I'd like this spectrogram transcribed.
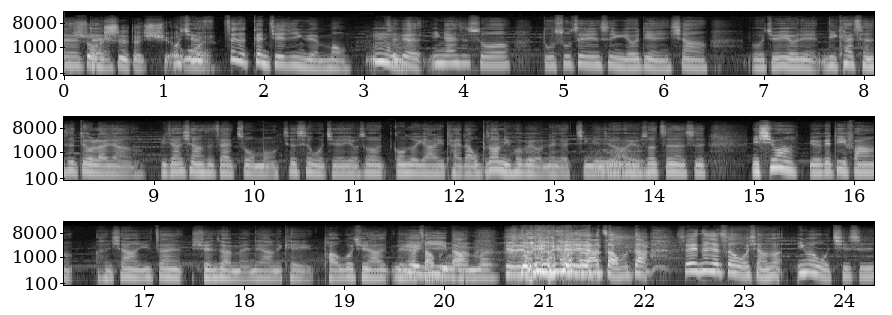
硕士的学位，对对对，我觉得这个更接近圆梦。嗯，这个应该是说读书这件事情有点像，我觉得有点离开城市对我来讲比较像是在做梦，就是我觉得有时候工作压力太大，我不知道你会不会有那个经验，嗯、就是有时候真的是你希望有一个地方。很像一扇旋转门那样，你可以跑过去，然后人家找不到。对对对对，人家找不到。所以那个时候，我想说，因为我其实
